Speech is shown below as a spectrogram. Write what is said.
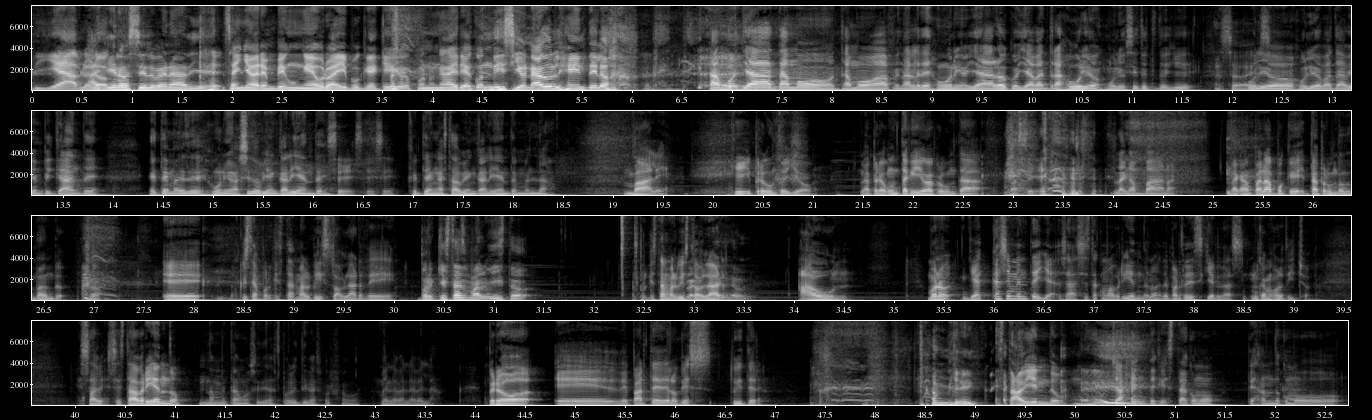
Diablo, Aquí loco. no sirve nadie. Señor, envíen un euro ahí porque aquí pone un aire acondicionado urgente, loco. Estamos ya, estamos, estamos a finales de junio ya, loco. Ya va a entrar julio. Julio, sí, julio, eso. julio va a estar bien picante. Este mes de junio ha sido bien caliente. Sí, sí, sí. Cristian ha estado bien caliente, en verdad. Vale. ¿Qué pregunto yo? La pregunta que yo voy a preguntar va a ser... La campana. La campana, ¿por qué estás preguntando tanto? No. Eh, Cristian, ¿por qué está mal visto hablar de... ¿Por qué estás mal visto? ¿Por qué está mal visto hablar aún? Bueno, ya casi mente ya... O sea, se está como abriendo, ¿no? De parte de izquierdas. Nunca mejor dicho. Se está abriendo. No metamos ideas políticas, por favor. Vale, vale, vale. Pero eh, de parte de lo que es Twitter, También. está habiendo mucha gente que está como dejando como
